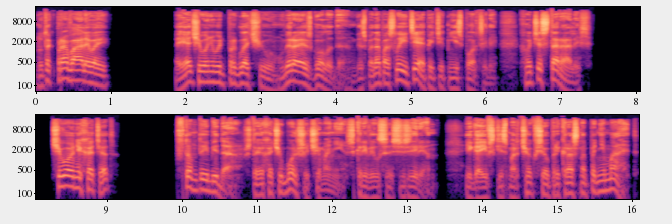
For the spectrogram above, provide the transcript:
Ну так проваливай. А я чего-нибудь проглочу, убираю с голода. Господа послы и те аппетит не испортили, хоть и старались. Чего они хотят? «В том-то и беда, что я хочу больше, чем они», — скривился Сюзерен. И гаивский сморчок все прекрасно понимает.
